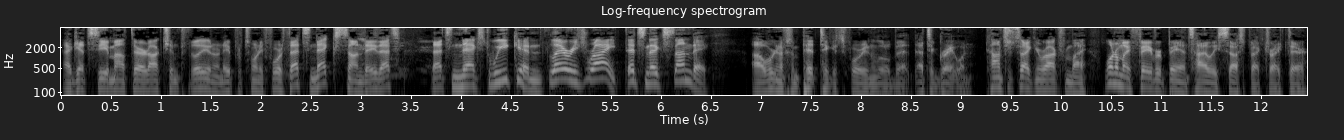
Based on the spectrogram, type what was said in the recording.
I get to see him out there at Ak-Chin Pavilion on April 24th. That's next Sunday. That's that's next weekend. Larry's right. That's next Sunday. Uh, we're gonna have some pit tickets for you in a little bit. That's a great one. Concert Psyching Rock from my one of my favorite bands, Highly Suspect, right there.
